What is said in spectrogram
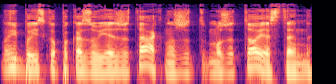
No i boisko pokazuje, że tak, no, że może to jest ten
